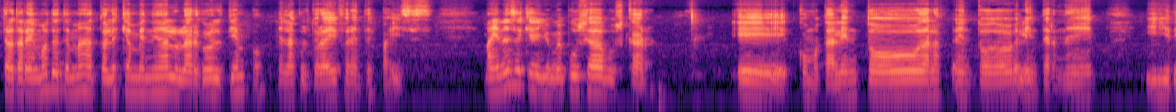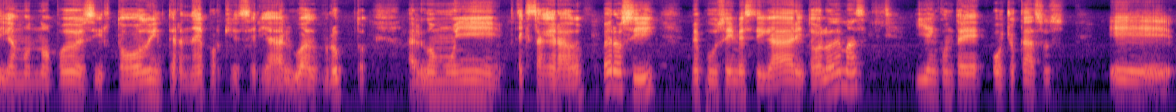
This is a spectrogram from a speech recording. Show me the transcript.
trataremos de temas actuales que han venido a lo largo del tiempo en la cultura de diferentes países. Imagínense que yo me puse a buscar eh, como tal en, toda en todo el internet y digamos no puedo decir todo internet porque sería algo abrupto, algo muy exagerado, pero sí me puse a investigar y todo lo demás y encontré ocho casos eh,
